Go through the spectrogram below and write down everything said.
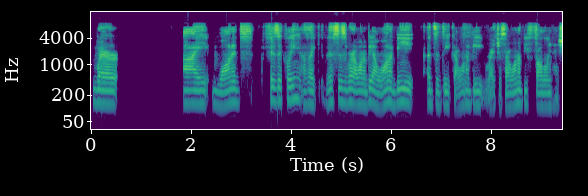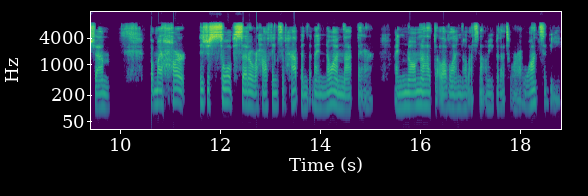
where I wanted physically, I was like, this is where I want to be. I want to be a tzaddik. I want to be righteous. I want to be following Hashem. But my heart is just so upset over how things have happened. And I know I'm not there. I know I'm not at that level. I know that's not me, but that's where I want to be.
